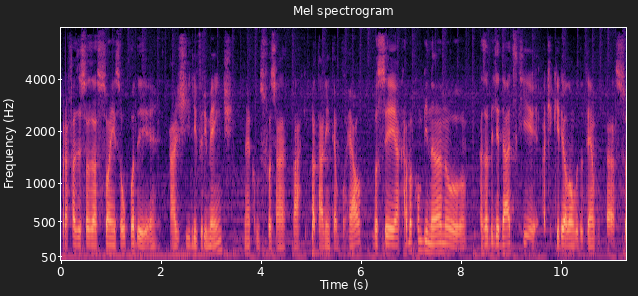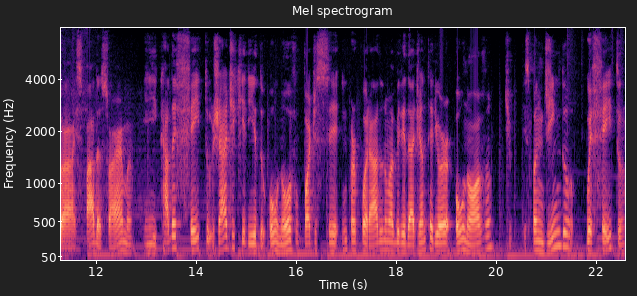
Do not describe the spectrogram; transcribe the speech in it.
para fazer suas ações ou poder agir livremente, né, como se fosse uma batalha em tempo real, você acaba combinando as habilidades que adquire ao longo do tempo para sua espada, sua arma, e cada efeito já adquirido ou novo pode ser incorporado numa habilidade anterior ou nova, tipo, expandindo o efeito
